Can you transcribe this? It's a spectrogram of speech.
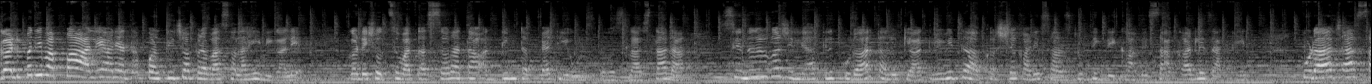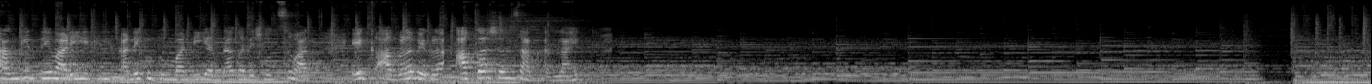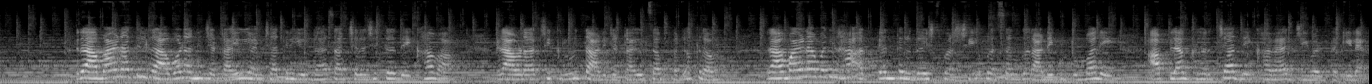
गणपती बाप्पा आले आणि आता परतीच्या प्रवासालाही निघाले. गणेशोत्सवाचा सण आता अंतिम टप्प्यात येऊन पोहोचला असताना सिंधुदुर्ग जिल्ह्यातील कुडाळ तालुक्यात विविध आकर्षक आणि सांस्कृतिक देखावे साकारले जात आहेत. कुडाळच्या सांगितेवाडी येथील राणे कुटुंबांनी यंदा गणेशोत्सवात एक आगळं वेगळं आकर्षण साकारलं आहे. रामायणातील रावण आणि जटायू यांच्यातील युद्धाचा चलचित्र देखावा रावणाची क्रूरता आणि जटायूचा पराक्रम रामायणामधील हा अत्यंत हृदयस्पर्शी प्रसंग राणे कुटुंबाने आपल्या घरच्या देखाव्यात जिवंत केलाय.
